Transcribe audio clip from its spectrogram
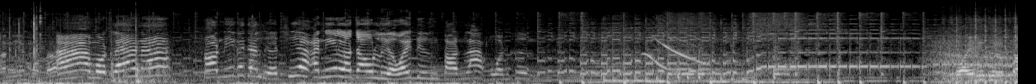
อันนี้หมดแล้วอ่าหมดแล้วนะ ตอนนี้ก็จะเหลือเชือกอันนี้เราจะเอาเหลือไว้ดึงตอนลากอวนขึ้น ปล่อยให้เธอไป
